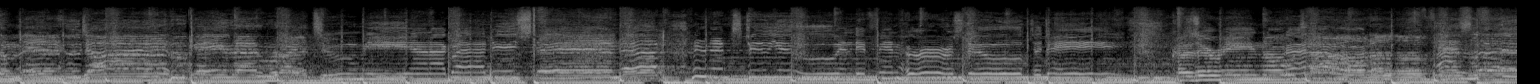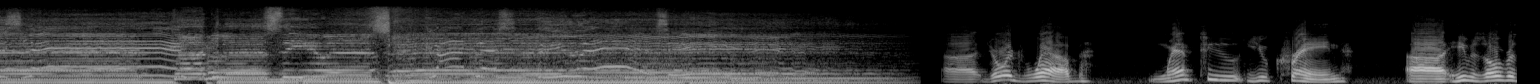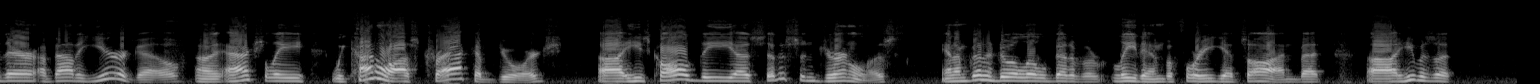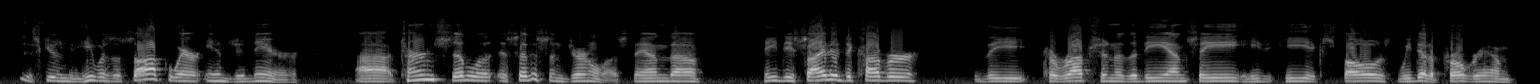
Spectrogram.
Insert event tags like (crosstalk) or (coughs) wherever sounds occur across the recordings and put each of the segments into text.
The men who died, who gave that right to me. And I gladly stand up next to you and defend her still today. Cause there ain't no doubt I love this land. God bless the USA. God bless the USA. uh, George Webb went to Ukraine. Uh, he was over there about a year ago. Uh, actually, we kind of lost track of George. Uh, he's called the uh, citizen journalist, and I'm going to do a little bit of a lead in before he gets on. But uh, he was a, excuse me, he was a software engineer turned citizen journalist, and he decided to cover the corruption of the DNC. He he exposed. We did a program.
